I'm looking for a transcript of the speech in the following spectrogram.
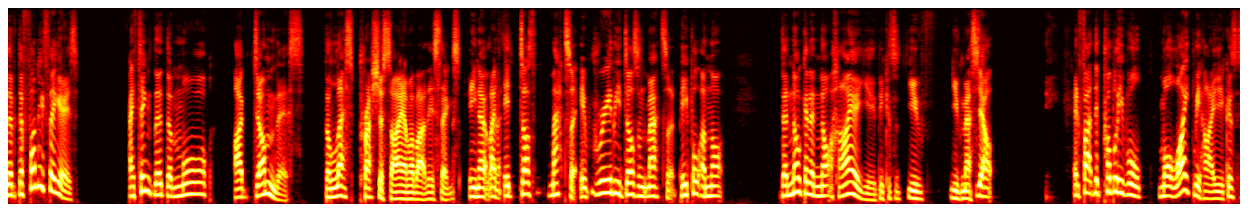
the the funny thing is, I think that the more I've done this, the less precious I am about these things. You know, like it doesn't matter. It really doesn't matter. People are not. They're not going to not hire you because you've you've messed yeah. up. In fact, they probably will more likely hire you because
